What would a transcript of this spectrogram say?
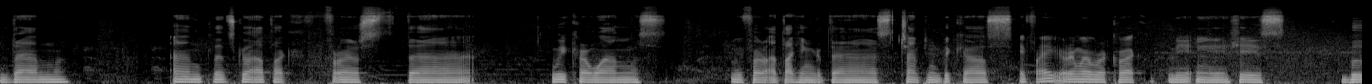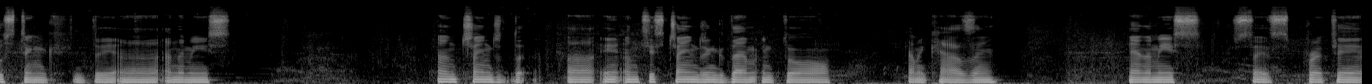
them. And let's go attack first the weaker ones before attacking the champion because if I remember correctly he's boosting the uh, enemies and change the uh, and he's changing them into kamikaze enemies. So it's pretty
